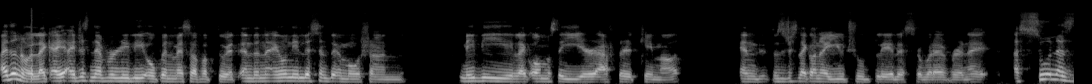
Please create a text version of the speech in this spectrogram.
I don't know, like I, I just never really opened myself up to it. And then I only listened to Emotion maybe like almost a year after it came out. And it was just like on a YouTube playlist or whatever. And I as soon as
